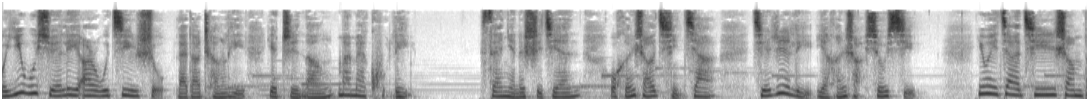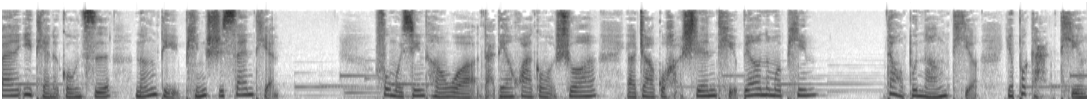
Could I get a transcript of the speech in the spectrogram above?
我一无学历，二无技术，来到城里也只能卖卖苦力。三年的时间，我很少请假，节日里也很少休息，因为假期上班一天的工资能抵平时三天。父母心疼我，打电话跟我说要照顾好身体，不要那么拼。但我不能停，也不敢停。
